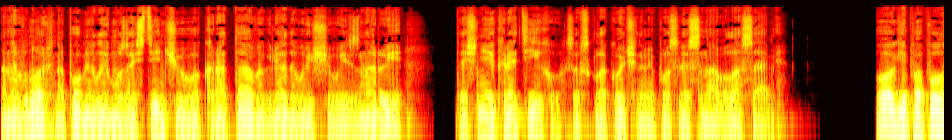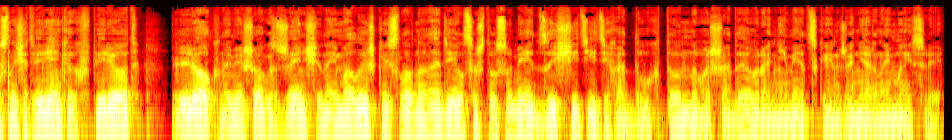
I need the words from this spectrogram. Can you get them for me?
Она вновь напомнила ему застенчивого крота, выглядывающего из норы, точнее, кротиху со всклокоченными после сна волосами. Оги пополз на четвереньках вперед, лег на мешок с женщиной и малышкой, словно надеялся, что сумеет защитить их от двухтонного шедевра немецкой инженерной мысли.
